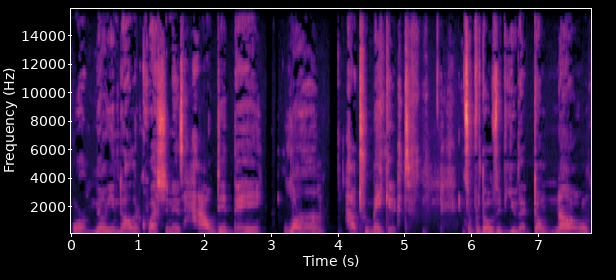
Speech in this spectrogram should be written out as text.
or million dollar question is how did they learn how to make it? And so for those of you that don't know,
